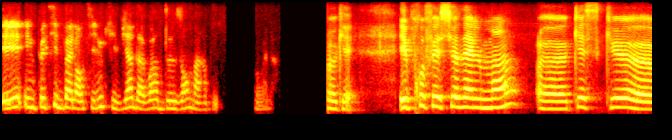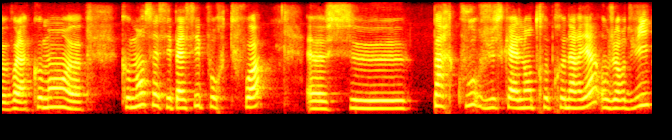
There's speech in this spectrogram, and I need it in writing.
et une petite Valentine qui vient d'avoir 2 ans mardi. Voilà. Ok. Et professionnellement, euh, qu'est-ce que euh, voilà, comment euh, comment ça s'est passé pour toi ce parcours jusqu'à l'entrepreneuriat? Aujourd'hui,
